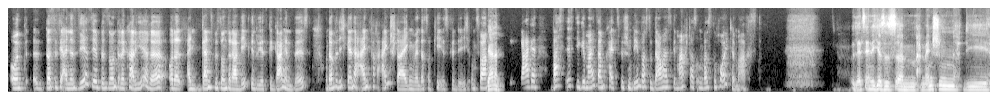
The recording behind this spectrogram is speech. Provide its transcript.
Und äh, das ist ja eine sehr, sehr besondere Karriere oder ein ganz besonderer Weg, den du jetzt gegangen bist. Und da würde ich gerne einfach einsteigen, wenn das okay ist für dich. Und zwar gerne. die Frage, was ist die Gemeinsamkeit zwischen dem, was du damals gemacht hast und was du heute machst? Letztendlich ist es ähm, Menschen, die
